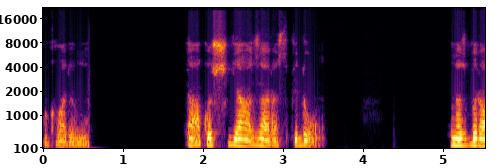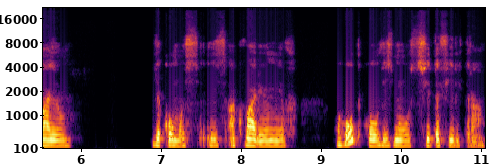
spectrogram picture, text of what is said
в акваріумі. Також я зараз піду назбираю в якомусь із акваріумів губку, візьму з фітофільтра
